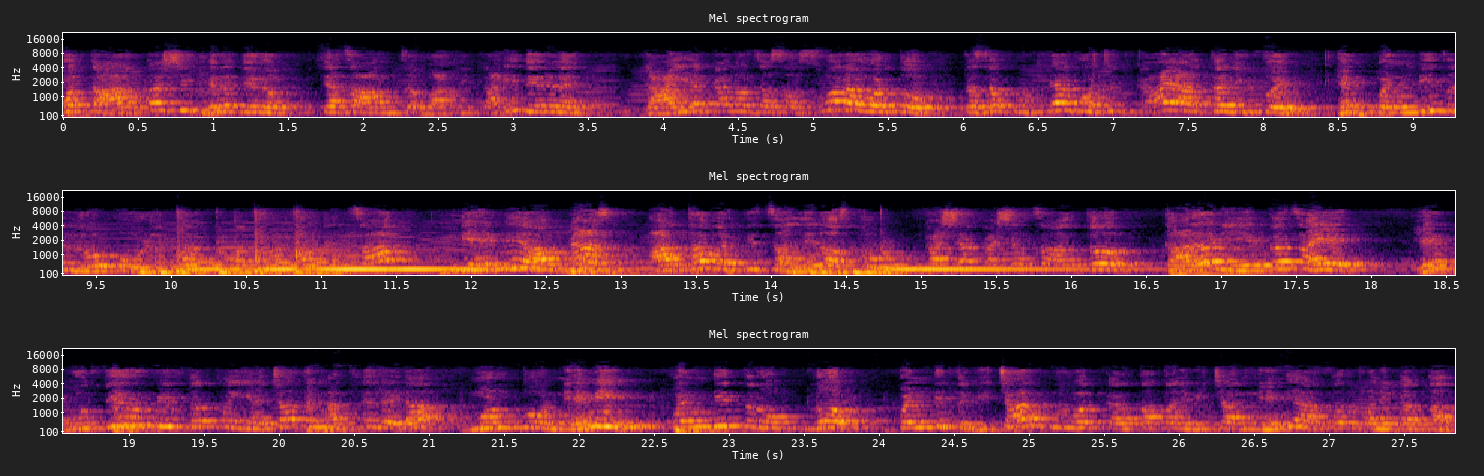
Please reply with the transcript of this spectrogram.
फक्त अर्थाशी घेणं देणं त्याचं आमचं बाकी काही देणं नाही. गायकाला जसा स्वर आवडतो तसं कुठल्या गोष्टीत काय अर्थ निघतोय हे पंडित लोक ओळखतात. पंडित विचारपूर्वक करतात आणि विचार नेहमी अर्थरूपाने करतात.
